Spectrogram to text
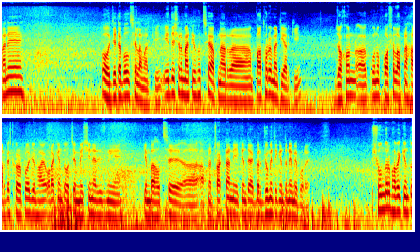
মানে ও, যেটা বলছিলাম আর কি, এই দেশের মাটি হচ্ছে আপনার পাথরের মাটি আর কি। যখন কোনো ফসল আপনার হারভেস্ট করার প্রয়োজন হয়, ওরা কিন্তু হচ্ছে মেশিনারিজ নিয়ে কিংবা হচ্ছে আপনার ট্রাক্টর নিয়ে কিন্তু একবার জমিতে কিন্তু নেমে পড়ে। সুন্দরভাবে কিন্তু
